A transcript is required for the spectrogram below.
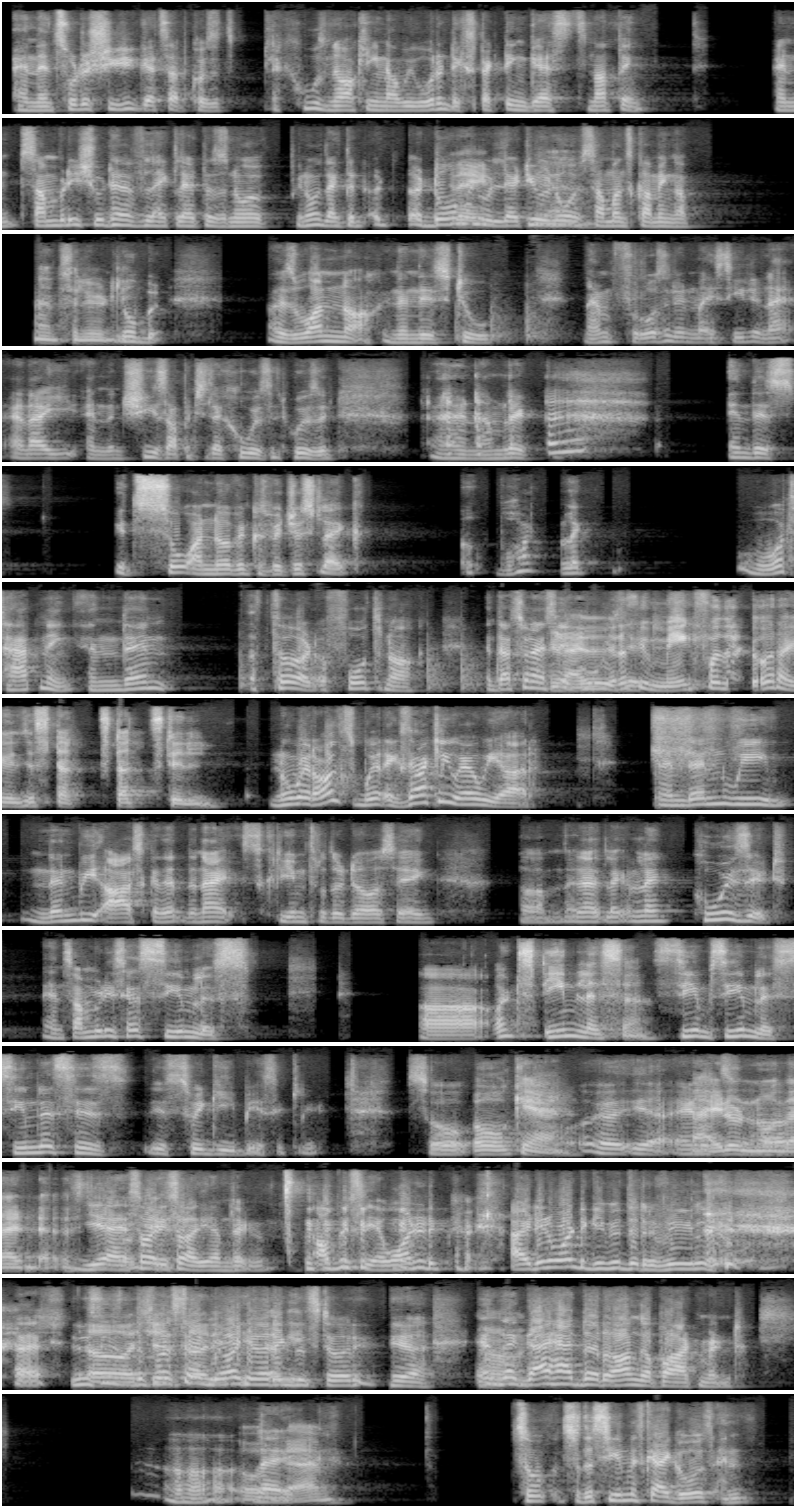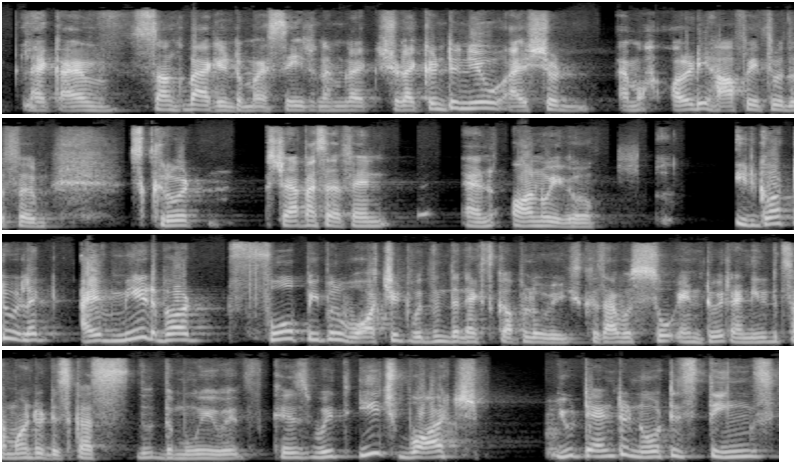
And then so does she. Gets up because it's like who's knocking now? We weren't expecting guests, nothing. And somebody should have like let us know. You know, like the a doorman Right, will let you yeah. know if someone's coming up. Absolutely. No, but there's one knock and then there's two. And I'm frozen in my seat and I and I and then she's up and she's like, Who is it? Who is it? And I'm like, and this it's so unnerving because we're just like, "Uh, what? Like, what's happening? And then a third, a fourth knock. And that's when I say, Yeah, Who is either if you make for the door or you just stuck stuck still. No, we're all we're exactly where we are. And then we then we ask, and then, then I scream through the door saying, um, and I, like, I'm like, who is it? And somebody says seamless. Uh, What steamless, sir? Seam, seamless. Seamless is is Swiggy basically. So Oh, okay. uh, yeah, I don't know uh, that. Yeah, okay. sorry, sorry. I'm like, obviously, I wanted to. I didn't want to give you the reveal. Uh, this Oh, is the shit, first time sorry. you're hearing Okay. the story. Yeah, and Oh, the guy had the wrong apartment. Uh, Oh, like, damn. so so the seamless guy goes and like I've sunk back into my seat and I'm like, should I continue? I should. I'm already halfway through the film. Screw it. Strap myself in, and on we go. It got to like I've made about four people watch it within the next couple of weeks because I was so into it. I needed someone to discuss the, the movie with. Because with each watch, you tend to notice things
